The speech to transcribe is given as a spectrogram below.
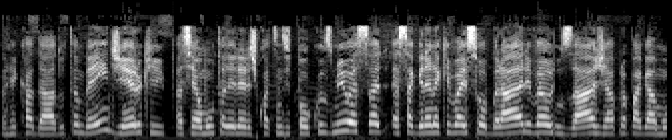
arrecadado também. Dinheiro que, assim, a multa dele era de 400 e poucos mil. Essa, essa grana que vai sobrar, ele vai usar já para pagar a multa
